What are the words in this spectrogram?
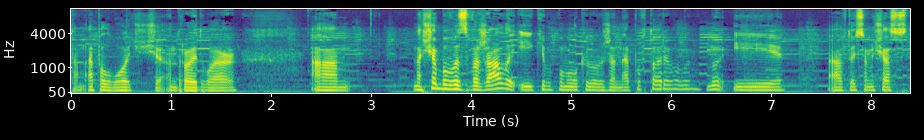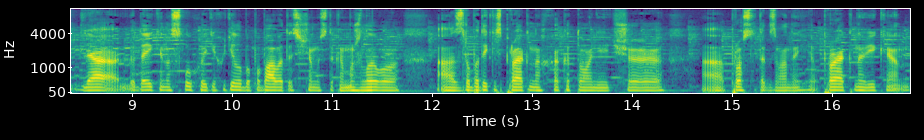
там, Apple Watch чи Android Wear. А, На що би ви зважали і які б помилки ви вже не повторювали? Ну і а, в той самий час для людей, які нас слухають і хотіли би побавитися чимось таке, можливо, а, зробити якийсь проект на хакатоні, чи а, просто так званий проект на вікенд.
